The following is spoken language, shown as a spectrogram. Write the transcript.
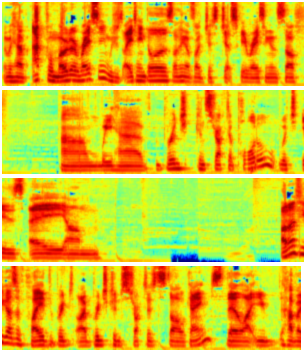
then we have Aquamoto Racing, which is eighteen dollars. I think that's like just jet ski racing and stuff. Um, we have Bridge Constructor Portal, which is a um, I don't know if you guys have played the bridge like bridge constructor style games. They're like you have a,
